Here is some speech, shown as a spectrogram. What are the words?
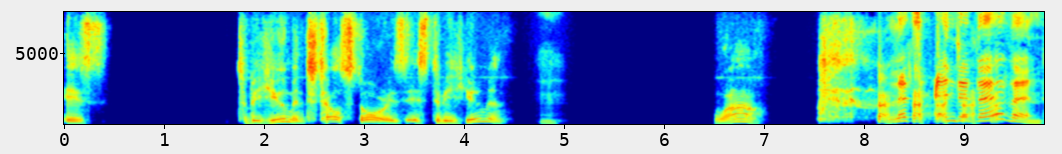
is to be human. To tell stories is to be human. Mm. Wow. Let's end it there then.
